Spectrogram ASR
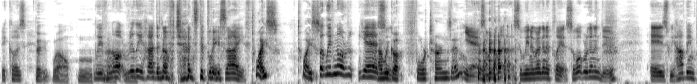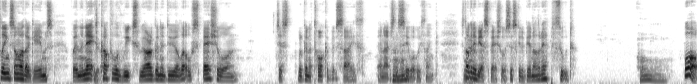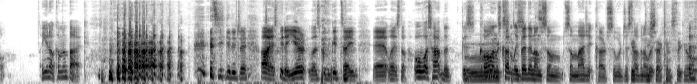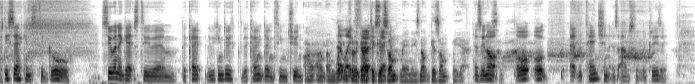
Because They, well, hmm, we've uh, not really had enough chance to play Scythe. twice, twice, But we've not. Re- yeah, and so- we got four turns in. Yeah, something like that. So we know we're going to play it. So what we're going to do is we have been playing some other games, but in the next couple of weeks we are going to do a little special on just we're going to talk about Scythe and actually Mm-hmm. say what we think. It's not going to be a special. It's just going to be another episode. Oh, What? Are you not coming back? Is he going to try? Oh, it's been a year. Well, it's been a good time. Uh, let's stop. Oh, what's happening? Because Colin's it's- currently it's- bidding on some some magic cards, so we're just having a fifty look. seconds to go. 50 seconds to go. See when it gets to um, the count, we can do the countdown theme tune. I- I'm, I'm waiting like for the guy to 30 gazump me, and he's not gazumped me yet. Is it not? Oh, oh, uh, the tension is absolutely crazy.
